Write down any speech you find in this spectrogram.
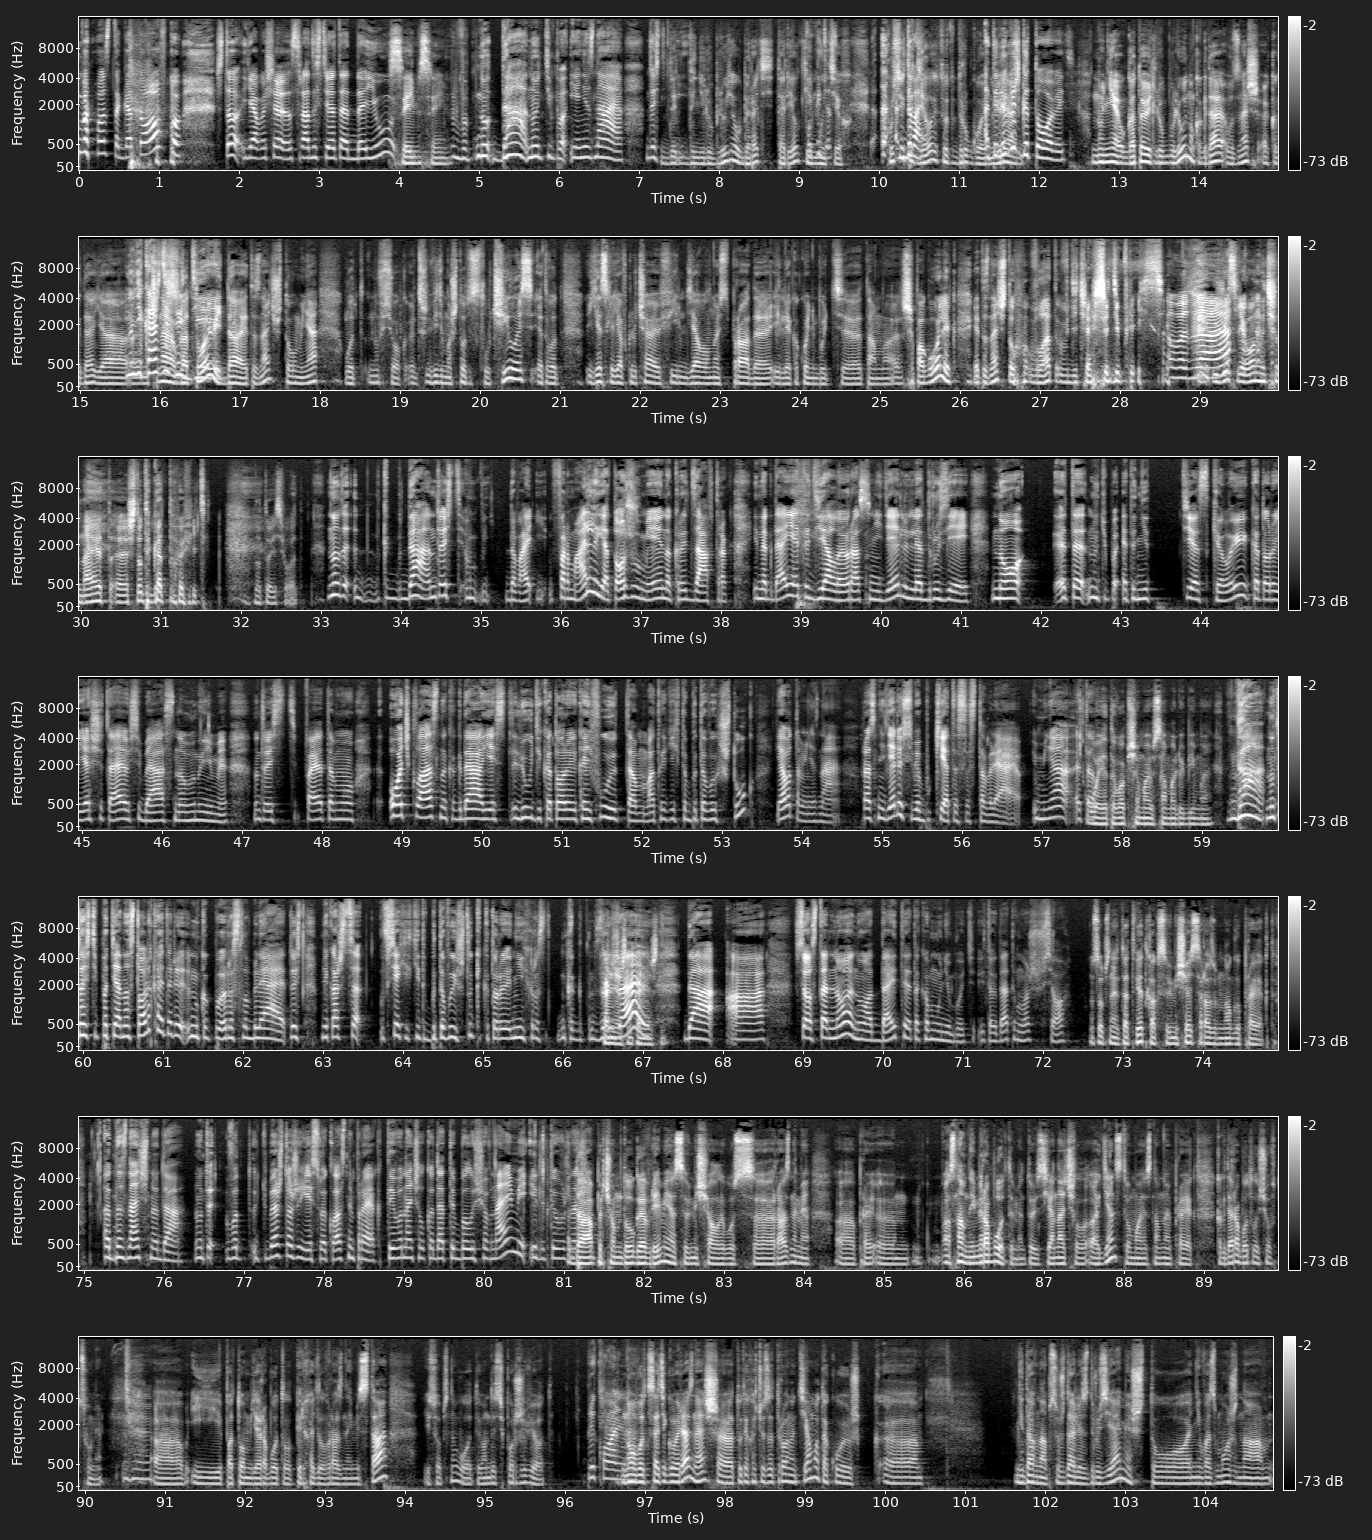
просто готовку, что я вообще с радостью это отдаю. Same, same. Ну да, ну типа, я не знаю. То есть... да, да не люблю я убирать эти тарелки и мыть их. Пусть Давай. это делает кто-то другой. А ну, ты реально. любишь готовить? Ну не, готовить люблю, но когда, вот знаешь, когда я ну, не начинаю готовить, день. да, это значит, что у меня вот, ну все, видимо, что-то случилось. Это вот, если я включаю фильм «Дьявол носит Прада» или какой-нибудь э, там «Шопоголик», это значит, что Влад в дичайшей депрессии. Обожаю. Если он начинает э, что-то готовить. Ну, то есть вот. Ну, да, ну, то есть, давай, формально я тоже умею накрыть завтрак. Иногда я это делаю раз в неделю для друзей, но это, ну, типа, это не те скиллы, которые я считаю себя основными. Ну, то есть, поэтому очень классно, когда есть люди, которые кайфуют там от каких-то бытовых штук. Я вот там, не знаю, раз в неделю себе букеты составляю. И меня это... Ой, это вообще мое самое любимое. Да, ну то есть, типа, тебя настолько это, ну, как бы расслабляет. То есть, мне кажется, у всех есть какие-то бытовые штуки, которые они их рас... как заряжают. Конечно, конечно. Да, а все остальное, ну, отдай ты это кому-нибудь, и тогда ты можешь все. Ну, собственно, это ответ, как совмещать сразу много проектов. Однозначно, да. Ну, ты, вот у тебя же тоже есть свой классный проект. Ты его начал, когда ты был еще в найме, или ты уже Да, причем долгое время я совмещал его с э, разными э, про, э, основными работами. То есть я начал агентство, мой основной проект, когда работал еще в ЦУМе. Uh-huh. Э, и потом я работал, переходил в разные места, и, собственно, вот, и он до сих пор живет. Прикольно. Но вот, кстати говоря, знаешь, э, тут я хочу затронуть тему такую, э, недавно обсуждали с друзьями, что невозможно,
